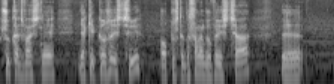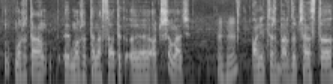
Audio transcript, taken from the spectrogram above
szukać właśnie, jakie korzyści oprócz tego samego wyjścia y, może, ten, y, może ten nastolatek otrzymać. Mhm. Oni też bardzo często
